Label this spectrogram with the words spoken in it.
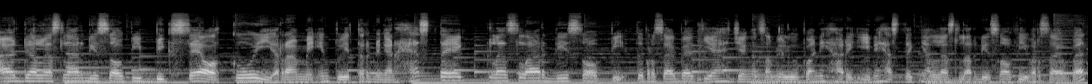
ada Leslar di Shopee Big Sale. Kuy, ramein Twitter dengan hashtag Leslar di Shopee. Itu persahabat ya, jangan sampai lupa nih hari ini hashtagnya Leslar di Shopee persahabat.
